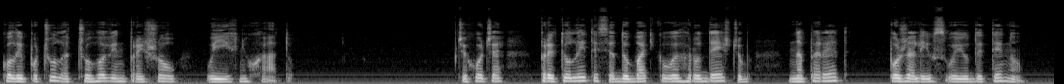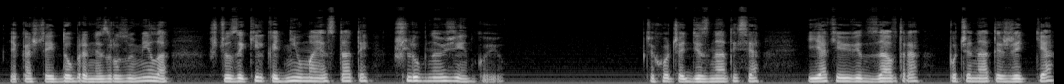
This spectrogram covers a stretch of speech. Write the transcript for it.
коли почула, чого він прийшов у їхню хату, чи хоче притулитися до батькових грудей, щоб наперед пожалів свою дитину, яка ще й добре не зрозуміла, що за кілька днів має стати шлюбною жінкою, чи хоче дізнатися, як їй від завтра починати життя,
